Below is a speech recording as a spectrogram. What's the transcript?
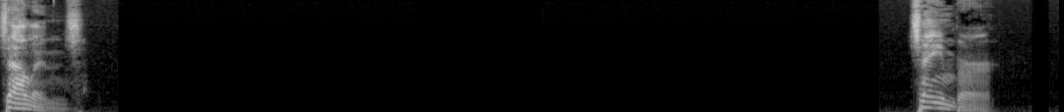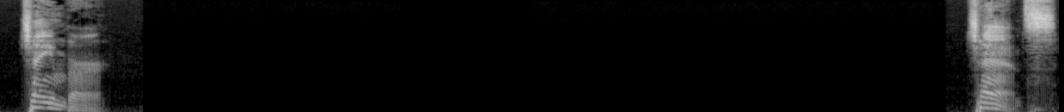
challenge, chamber, chamber, chance,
